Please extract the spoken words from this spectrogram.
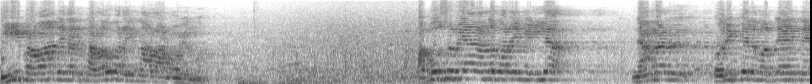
ഈ പ്രവാചകൻ കളവ് പറയുന്ന ആളാണോ എന്ന്? അബൂ സുഫിയാൻ എന്ന് പറയും ഇല്ല. ഞങ്ങൾ ഒരിക്കലും അദ്ദേഹത്തെ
